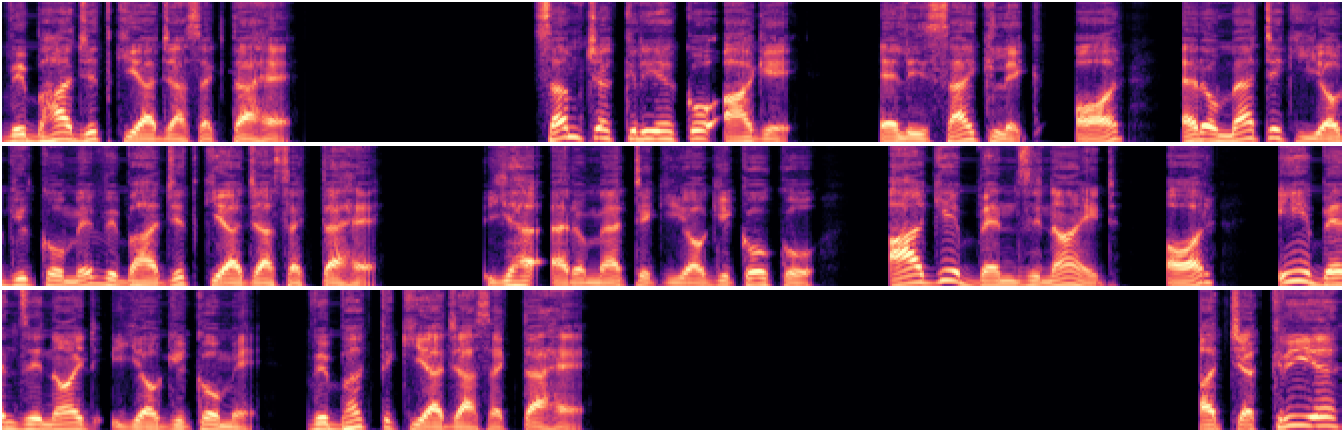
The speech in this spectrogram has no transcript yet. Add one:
विभाजित किया जा सकता है। समचक्रीय को आगे एलिसाइक्लिक और एरोमेटिक यौगिकों में विभाजित किया जा सकता है। यह एरोमेटिक यौगिकों को आगे बेंजिनाइड और ए बेंजिनॉइड यौगिकों में विभक्त किया जा सकता है। अचक्रीय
